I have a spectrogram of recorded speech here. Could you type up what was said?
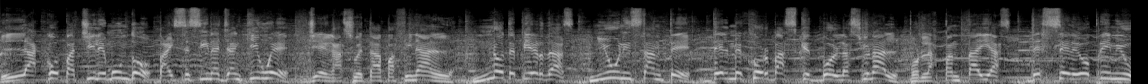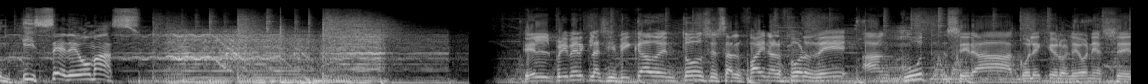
La Copa Chile Mundo Paisesina Yanquiwe llega a su etapa final. No te pierdas ni un instante del mejor básquetbol nacional por las pantallas de CDO Premium y CDO Más. El primer clasificado entonces al Final Four de Ancud será Colegio de los Leones eh,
